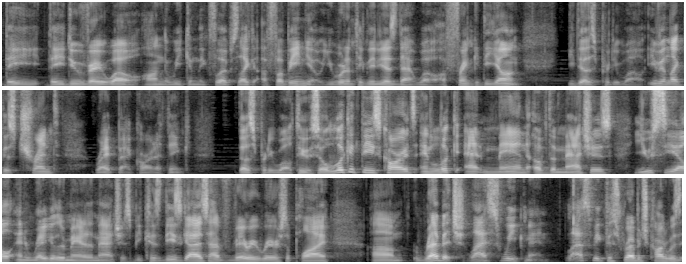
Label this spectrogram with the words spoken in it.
they they do very well on the weekend league flips. Like a Fabinho, you wouldn't think that he does that well. A Frenkie De Jong, he does pretty well. Even like this Trent right back card, I think does pretty well too. So look at these cards and look at man of the matches, UCL and regular man of the matches because these guys have very rare supply. Um, last week, man. Last week this Rebic card was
